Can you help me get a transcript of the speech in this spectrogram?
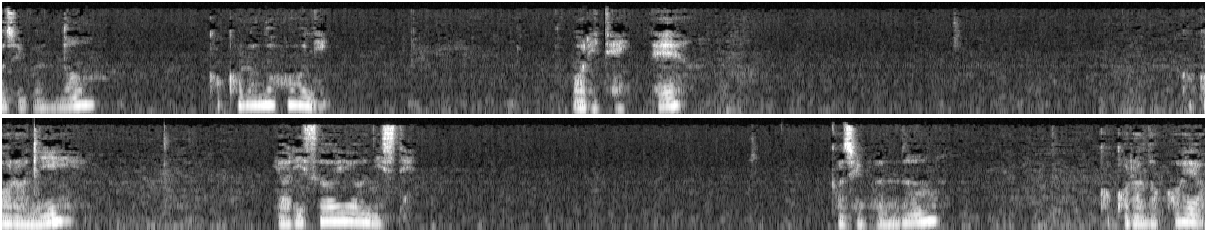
ご自分の心の方に降りていって心に寄り添うようにしてご自分の心の声を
